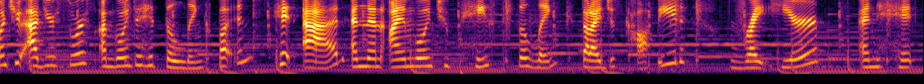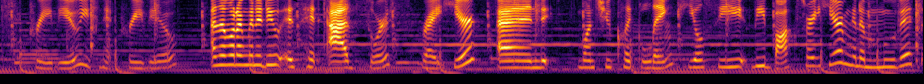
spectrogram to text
Once you add your source, I'm going to hit the link button, hit add, and then I am going to paste the link that I just copied right here and hit preview. You can hit preview. And then what I'm gonna do is hit add source right here. And once you click link, you'll see the box right here. I'm gonna move it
